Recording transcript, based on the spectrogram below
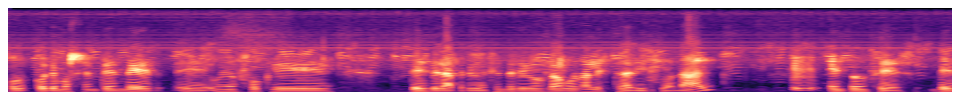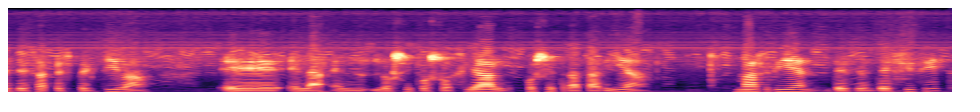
Po- podemos entender eh, un enfoque desde la prevención de riesgos laborales tradicional. Entonces, desde esa perspectiva, eh, el- el- lo psicosocial pues se trataría más bien desde el déficit,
